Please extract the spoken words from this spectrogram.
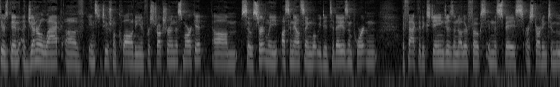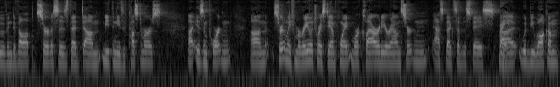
there's been a general lack of institutional quality infrastructure in this market. Um, so, certainly, us announcing what we did today is important. The fact that exchanges and other folks in the space are starting to move and develop services that um, meet the needs of customers uh, is important. Um, certainly, from a regulatory standpoint, more clarity around certain aspects of the space right. uh, would be welcome.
